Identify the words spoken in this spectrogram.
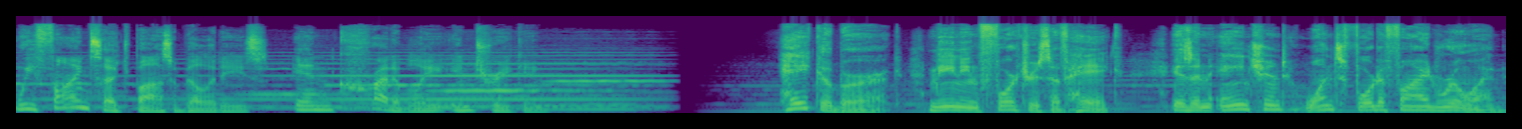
We find such possibilities incredibly intriguing. Haykaberd, meaning Fortress of Hayk, is an ancient, once fortified ruin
